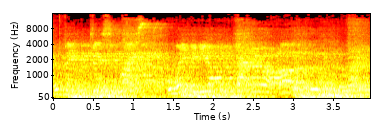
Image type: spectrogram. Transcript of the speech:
Baby, just waste, waking you up down.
